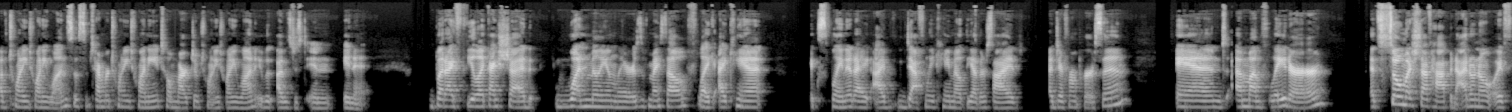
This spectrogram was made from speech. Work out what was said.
of 2021. So September 2020 till March of 2021, it was I was just in in it. But I feel like I shed 1 million layers of myself. Like I can't explain it. I I definitely came out the other side a different person. And a month later, it's so much stuff happened. I don't know if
